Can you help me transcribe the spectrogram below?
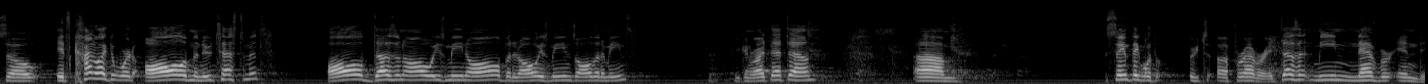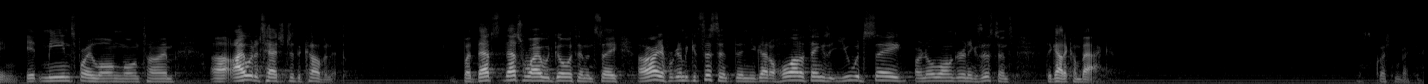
So it's kind of like the word all in the New Testament. All doesn't always mean all, but it always means all that it means. You can write that down. Um, same thing with uh, forever. It doesn't mean never ending, it means for a long, long time. Uh, I would attach it to the covenant. But that's, that's where I would go with him and say, all right, if we're going to be consistent, then you got a whole lot of things that you would say are no longer in existence. They got to come back. There's a question back there.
